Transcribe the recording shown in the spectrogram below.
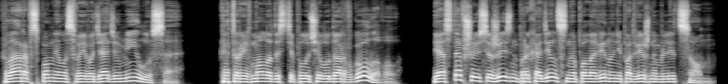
Клара вспомнила своего дядю Милуса, который в молодости получил удар в голову и оставшуюся жизнь проходил с наполовину неподвижным лицом.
